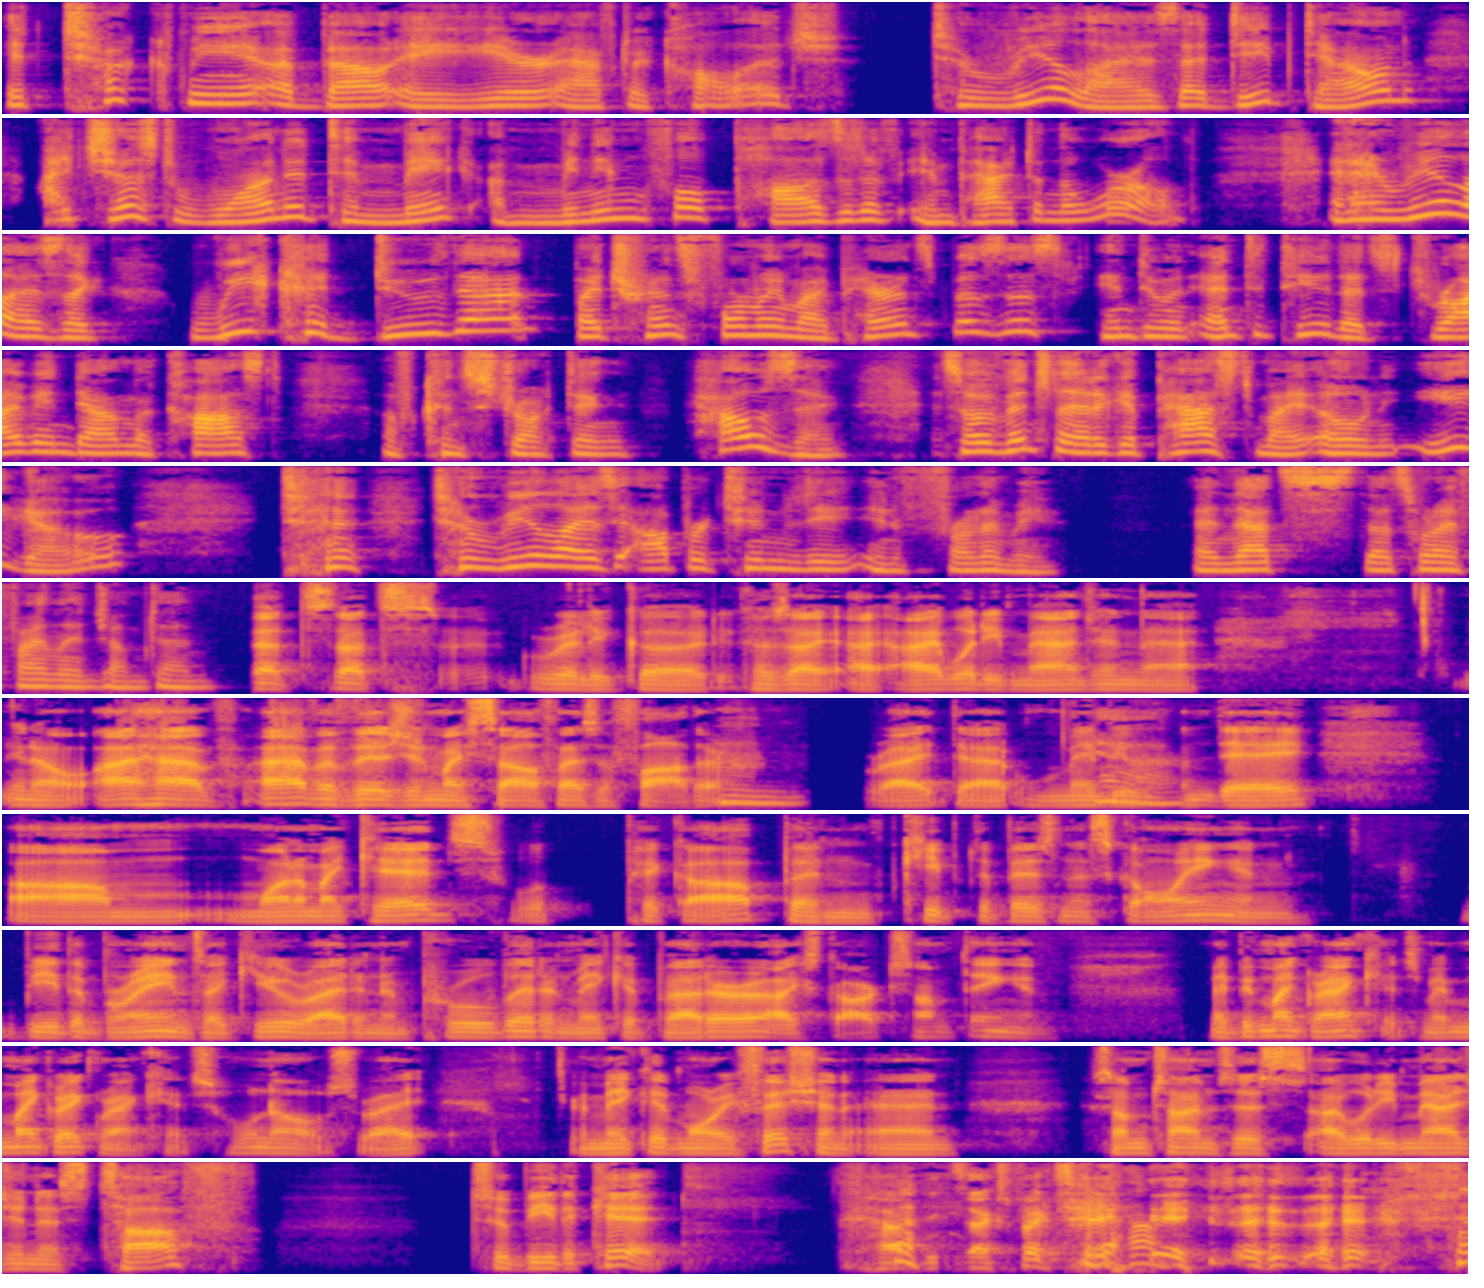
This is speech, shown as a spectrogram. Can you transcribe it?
it took me about a year after college to realize that deep down, I just wanted to make a meaningful, positive impact in the world. And I realized like we could do that by transforming my parents' business into an entity that's driving down the cost of constructing housing. So eventually I had to get past my own ego to, to realize the opportunity in front of me and that's that's when I finally jumped in. That's that's really good because I, I, I would imagine that you know I have I have a vision myself as a father, mm. right? That maybe yeah. one day um, one of my kids will pick up and keep the business going and be the brains like you, right? And improve it and make it better. I start something and maybe my grandkids, maybe my great grandkids, who knows, right? And make it more efficient. And sometimes this, I would imagine, is tough to be the kid have these expectations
